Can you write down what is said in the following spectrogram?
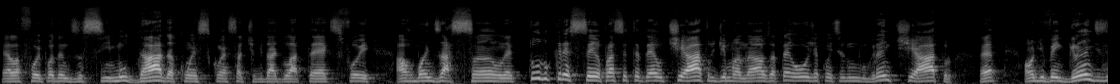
ela foi, podemos dizer assim, mudada com, esse, com essa atividade do latex, foi a urbanização, né? tudo cresceu. Para você ter ideia, o teatro de Manaus até hoje é conhecido como um grande teatro, né? onde vem grandes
